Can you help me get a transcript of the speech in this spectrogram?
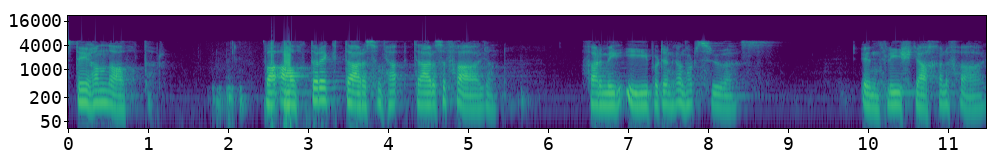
Stéhan átar. Ba átar ag dar far yn llýisteach yn y ffâl.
